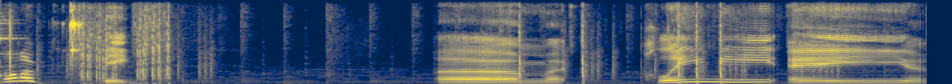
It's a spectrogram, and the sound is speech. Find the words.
not a big fan. Um play me a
